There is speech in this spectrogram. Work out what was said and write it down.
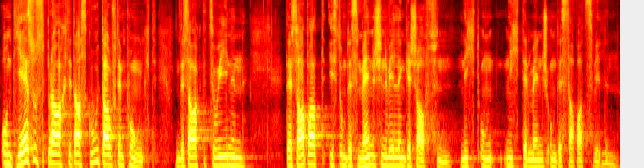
Und Jesus brachte das gut auf den Punkt. Und er sagte zu ihnen, der Sabbat ist um des Menschen willen geschaffen, nicht, um, nicht der Mensch um des Sabbats willen.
